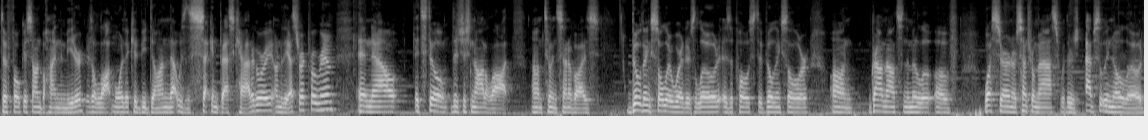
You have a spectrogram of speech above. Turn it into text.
to focus on behind the meter. There's a lot more that could be done. That was the second best category under the SREC program, and now it's still, there's just not a lot um, to incentivize building solar where there's load as opposed to building solar on ground mounts in the middle of western or central Mass where there's absolutely no load.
